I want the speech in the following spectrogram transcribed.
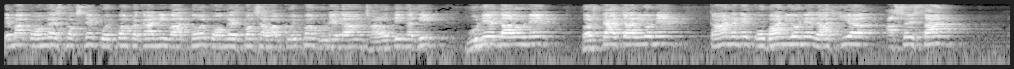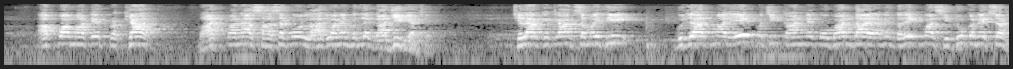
તેમાં કોંગ્રેસ પક્ષને કોઈ પણ પ્રકારની વાત ન હોય. કોંગ્રેસ પક્ષ આવા કોઈ પણ ગુનેગારોને છાળવતી નથી. ગુનેગારોને, ભ્રષ્ટાચારીઓને કાંડ અને કૌભાંડીઓને રાજકીય આશ્રયસ્થાન આપવા માટે પ્રખ્યાત ભાજપાના શાસકો લાજવાને બદલે ગાજી ગયા છે. છેલ્લા કેટલાક સમયથી ગુજરાતમાં એક પછી કાંડને કૌભાંડ થાય અને દરેકમાં સીધું કનેક્શન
